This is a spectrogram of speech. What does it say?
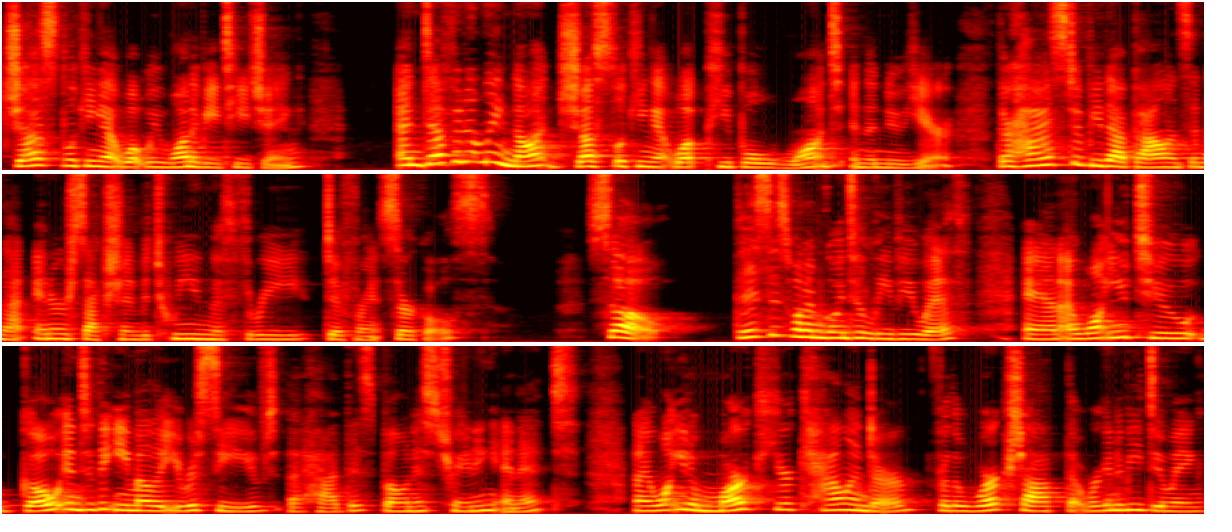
just looking at what we want to be teaching and definitely not just looking at what people want in the new year. There has to be that balance and that intersection between the three different circles. So, this is what I'm going to leave you with. And I want you to go into the email that you received that had this bonus training in it. And I want you to mark your calendar for the workshop that we're going to be doing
